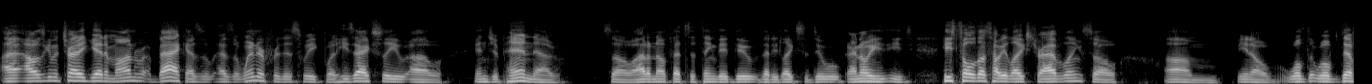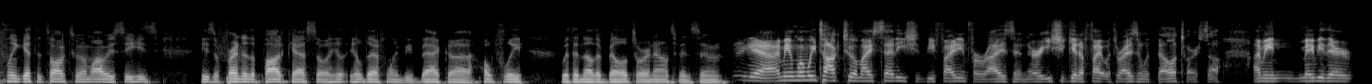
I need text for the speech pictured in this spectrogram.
I, I was going to try to get him on back as a, as a winner for this week but he's actually uh, in japan now. So i don't know if that's the thing they do that he likes to do. I know he, he's, he's told us how he likes traveling so um, you know we'll we'll definitely get to talk to him. Obviously he's he's a friend of the podcast, so he'll he'll definitely be back. Uh, hopefully with another Bellator announcement soon. Yeah, I mean, when we talked to him, I said he should be fighting for Rizin, or he should get a fight with Rizin with Bellator. So, I mean, maybe they're,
